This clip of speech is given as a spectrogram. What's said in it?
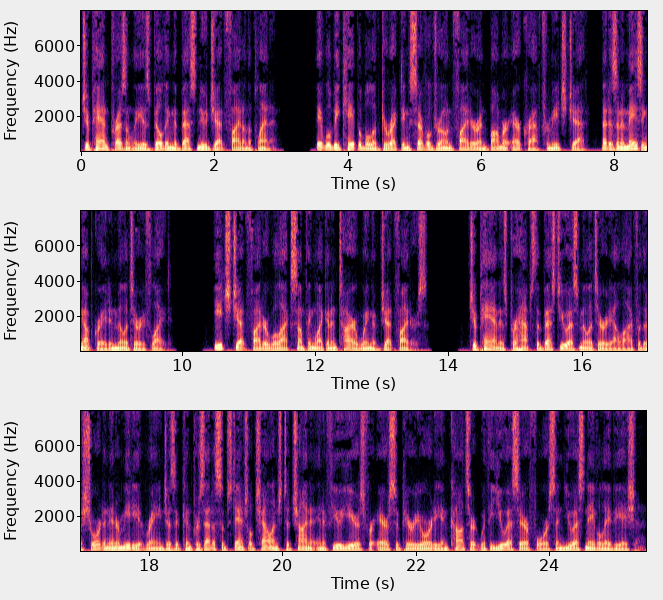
Japan presently is building the best new jet fight on the planet. It will be capable of directing several drone fighter and bomber aircraft from each jet, that is an amazing upgrade in military flight. Each jet fighter will act something like an entire wing of jet fighters. Japan is perhaps the best U.S. military ally for the short and intermediate range as it can present a substantial challenge to China in a few years for air superiority in concert with the U.S. Air Force and U.S. naval aviation.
